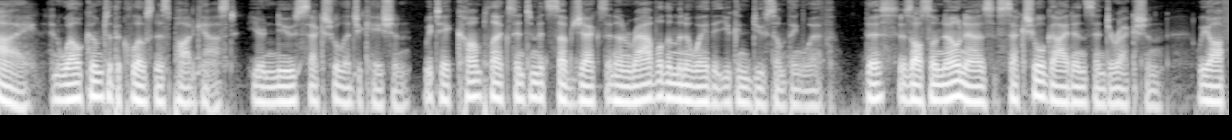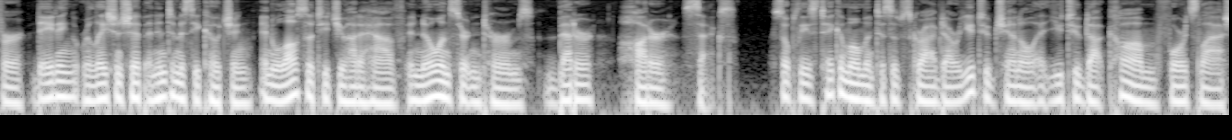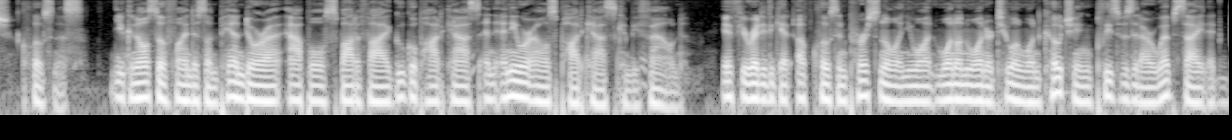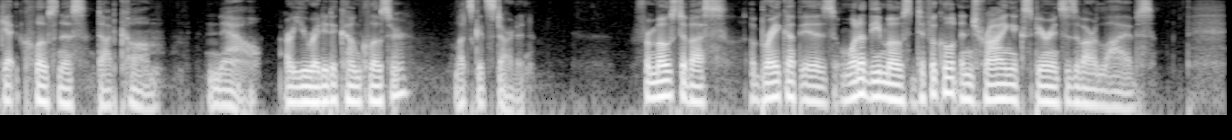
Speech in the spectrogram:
Hi, and welcome to the Closeness Podcast, your new sexual education. We take complex, intimate subjects and unravel them in a way that you can do something with. This is also known as sexual guidance and direction. We offer dating, relationship, and intimacy coaching, and we'll also teach you how to have, in no uncertain terms, better, hotter sex. So please take a moment to subscribe to our YouTube channel at youtube.com forward slash closeness. You can also find us on Pandora, Apple, Spotify, Google Podcasts, and anywhere else podcasts can be found. If you're ready to get up close and personal and you want one on one or two on one coaching, please visit our website at getcloseness.com. Now, are you ready to come closer? Let's get started. For most of us, a breakup is one of the most difficult and trying experiences of our lives.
